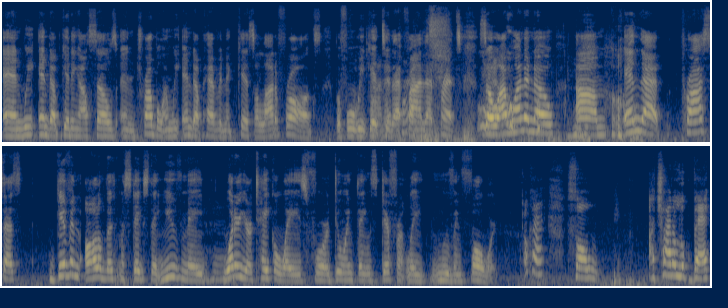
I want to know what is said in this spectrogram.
And we end up getting ourselves in trouble, and we end up having to kiss a lot of frogs before we get to that that find that prince. prince. So I want to know, um, in that process, given all of the mistakes that you've made, Mm-hmm. what are your takeaways for doing things differently moving forward? Okay. So I try to look back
